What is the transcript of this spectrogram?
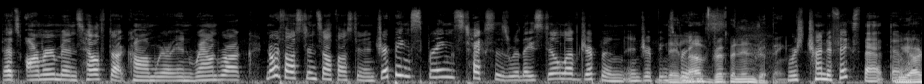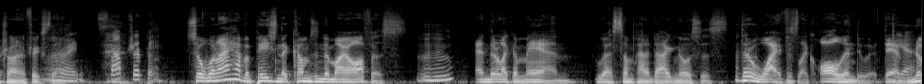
That's armormenshealth.com. We're in Round Rock, North Austin, South Austin, and Dripping Springs, Texas, where they still love dripping in Dripping They Springs. love dripping and dripping. We're trying to fix that, though. We are trying to fix that. All right. Stop dripping. So when I have a patient that comes into my office Mm-hmm. and they're like a man who has some kind of diagnosis, their wife is like all into it. They have Mm-hmm. Yeah.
